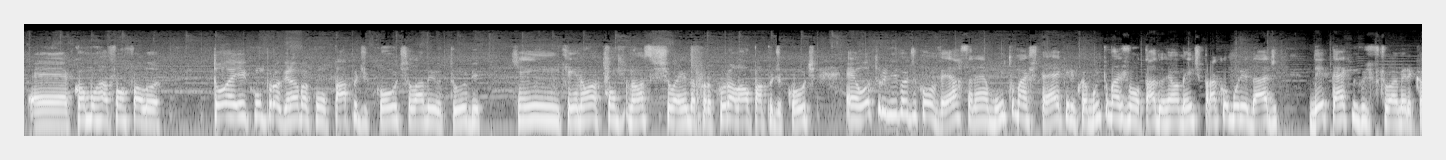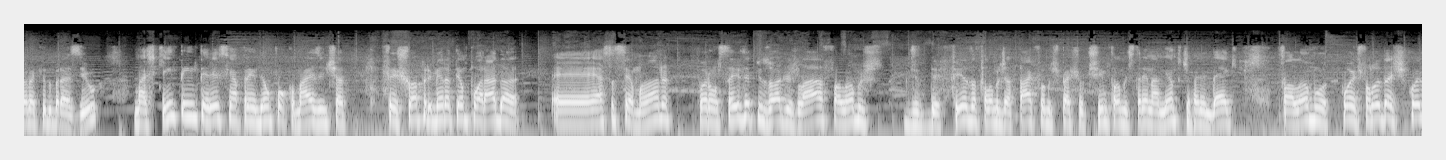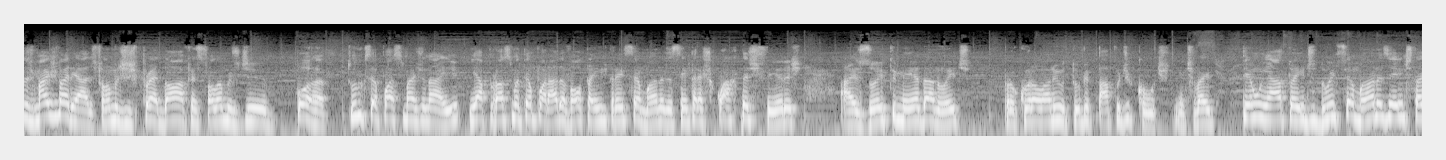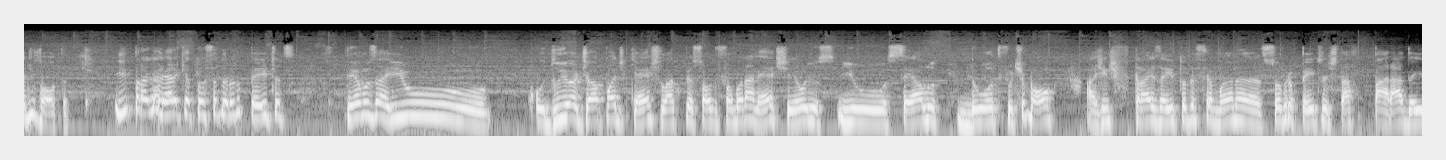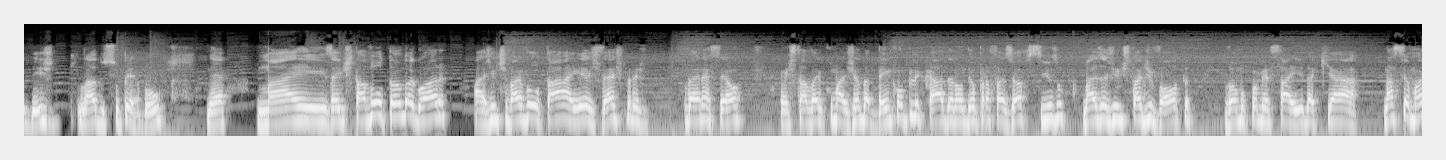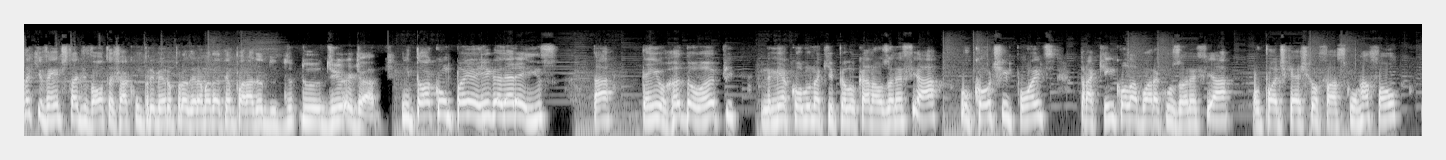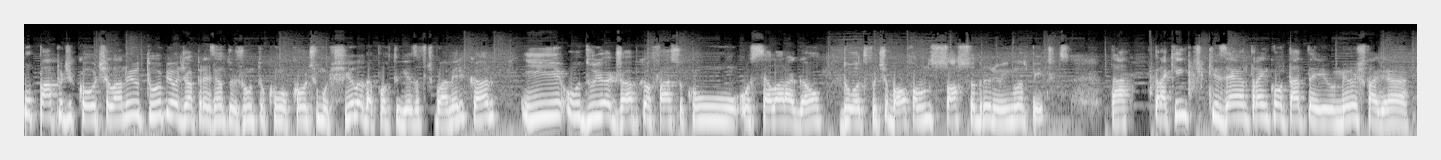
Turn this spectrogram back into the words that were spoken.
É, como o Rafão falou, tô aí com um programa com o Papo de Coach lá no YouTube. Quem, quem não, não assistiu ainda, procura lá o Papo de Coach. É outro nível de conversa, né? É muito mais técnico, é muito mais voltado realmente para a comunidade de técnicos de futebol americano aqui do Brasil. Mas quem tem interesse em aprender um pouco mais, a gente já fechou a primeira temporada é, essa semana. Foram seis episódios lá, falamos de defesa, falamos de ataque, falamos de special team, falamos de treinamento de running back, falamos, pô, a gente falou das coisas mais variadas, falamos de spread offense, falamos de, porra, tudo que você possa imaginar aí. E a próxima temporada volta aí em três semanas, é sempre às quartas-feiras, às oito e meia da noite. Procura lá no YouTube Papo de Coach. A gente vai ter um hiato aí de duas semanas e a gente tá de volta. E pra galera que é torcedora do Patriots, temos aí o o Do Your Job Podcast lá com o pessoal do Famboranet, eu e o, e o Celo do Outro Futebol. A gente traz aí toda semana sobre o Patriots, está parado aí desde lá do Super Bowl, né? Mas a gente está voltando agora, a gente vai voltar aí às vésperas da NFL. A gente estava aí com uma agenda bem complicada, não deu para fazer off-season, mas a gente está de volta. Vamos começar aí daqui a. Na semana que vem a gente está de volta já com o primeiro programa da temporada do, do, do Your Job. Então acompanha aí, galera, é isso, tá? Tem o Huddle Up na minha coluna aqui pelo canal Zona FA, o Coaching Points, para quem colabora com Zona FA, o podcast que eu faço com o Rafão, o Papo de Coach lá no YouTube, onde eu apresento junto com o Coach Mochila, da Portuguesa Futebol Americano, e o Do Your Job, que eu faço com o Celo Aragão, do Outro Futebol, falando só sobre o New England Patriots. Tá? Para quem quiser entrar em contato aí, o meu Instagram,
